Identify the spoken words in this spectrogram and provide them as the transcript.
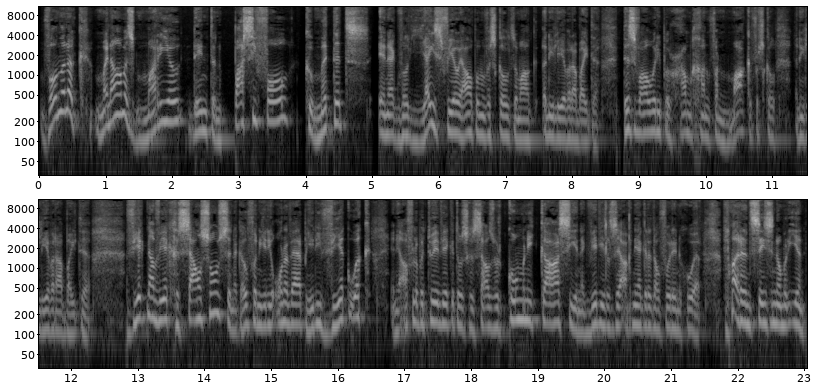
Wonderlik. My naam is Mario Denton, passievol, committed en ek wil juis vir jou help om 'n verskil te maak in die lewe daar buite. Dis waaroor die program gaan van maak 'n verskil in die lewe daar buite. Week na week gesels ons en ek hou van hierdie onderwerp hierdie week ook. En die afgelope 2 weke het ons gesels oor kommunikasie en ek weet julle sê ag nee ek het dit al voorheen gehoor. Maar in sessie nommer 1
